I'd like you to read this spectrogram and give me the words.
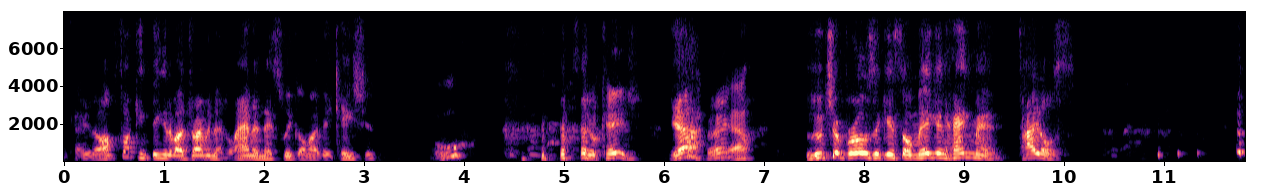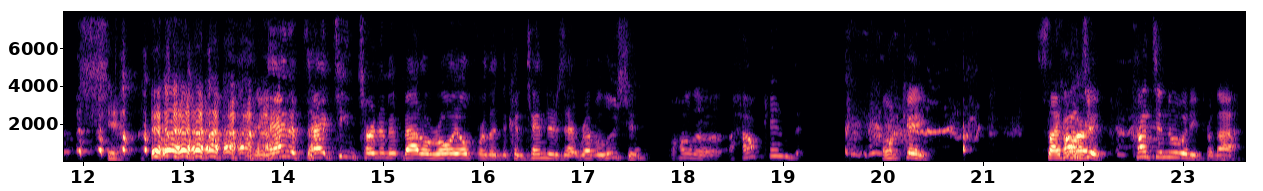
Okay. You know, I'm fucking thinking about driving to Atlanta next week on my vacation. Ooh. Still Cage, Yeah. right? Yeah. Lucha Bros against Omega and Hangman. Titles. Shit. And a tag team tournament battle royal for the, the contenders at Revolution. Hold on. How can? th- Okay, Sidebar. Conti- continuity for that.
